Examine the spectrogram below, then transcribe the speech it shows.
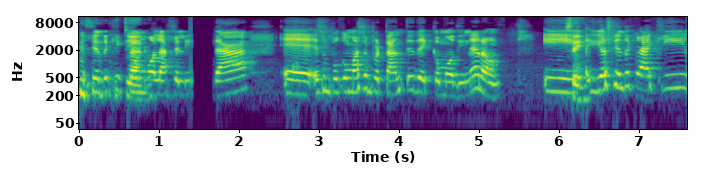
Siento que como la felicidad eh, es un poco más importante de como dinero. Y yo siento que aquí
